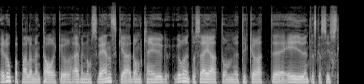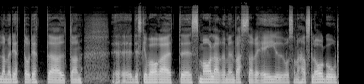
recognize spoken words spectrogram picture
Europaparlamentariker, även de svenska, de kan ju gå runt och säga att de tycker att eh, EU inte ska syssla med detta och detta utan Eh, det ska vara ett eh, smalare men vassare EU och sådana här slagord.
